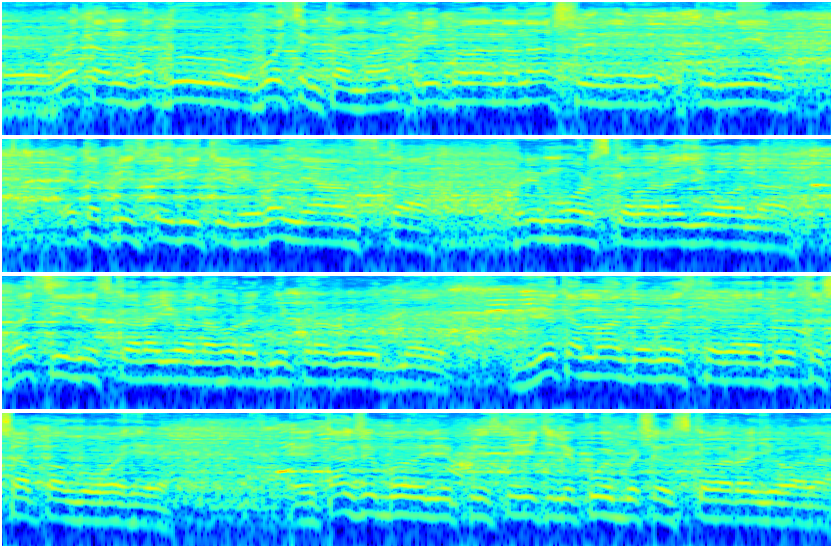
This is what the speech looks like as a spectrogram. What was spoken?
Э, в этом году 8 команд прибыло на наш э, турнир. Это представители Вольнянска, Приморского района, Васильевского района, город Днепрорудный. Две команды выставила ДСШ Пологи. Э, Также были представители Куйбышевского района.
